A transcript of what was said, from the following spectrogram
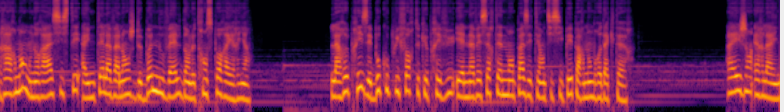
Rarement on aura assisté à une telle avalanche de bonnes nouvelles dans le transport aérien. La reprise est beaucoup plus forte que prévu et elle n'avait certainement pas été anticipée par nombre d'acteurs. Aegean Airlines.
